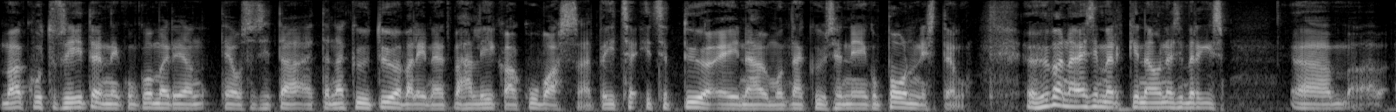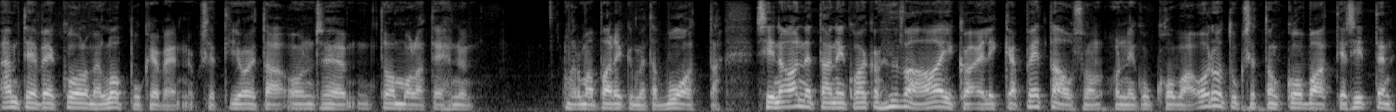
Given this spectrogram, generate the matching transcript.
Mä kutsusin itse niin komedian teossa sitä, että näkyy työvälineet vähän liikaa kuvassa, että itse, itse työ ei näy, mutta näkyy se niin kuin ponnistelu. Hyvänä esimerkkinä on esimerkiksi MTV3 loppukevennykset, joita on se Tommola tehnyt varmaan parikymmentä vuotta. Siinä annetaan niin kuin aika hyvä aika, eli petaus on, on niin kuin kova, odotukset on kovat ja sitten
